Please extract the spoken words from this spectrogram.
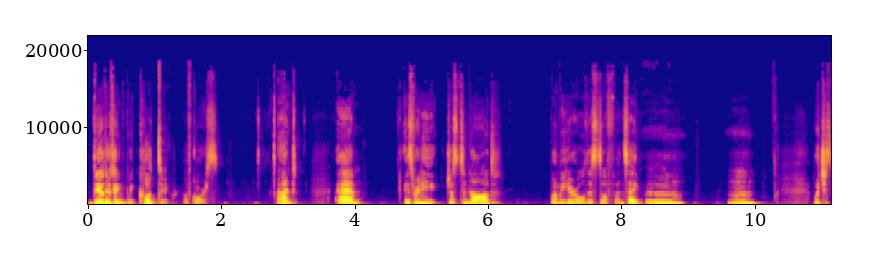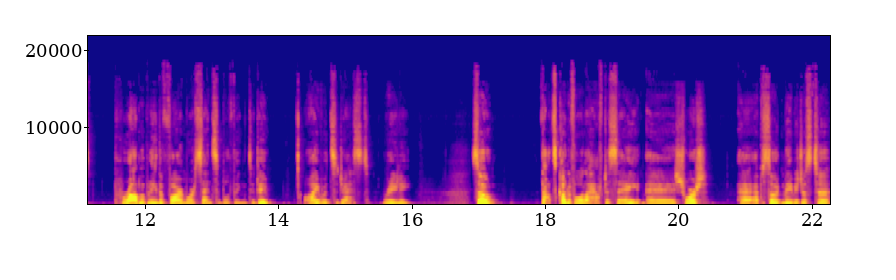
the other thing we could do, of course, and um, is really just to nod when we hear all this stuff and say, hmm, hmm, which is probably the far more sensible thing to do. I would suggest, really. So that's kind of all I have to say. A short uh, episode, maybe just to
